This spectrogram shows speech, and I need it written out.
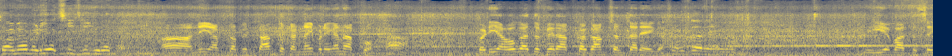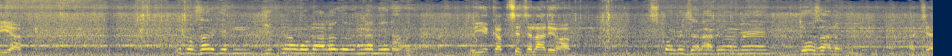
तो हमें बढ़िया चीज़ की ज़रूरत है। हाँ नहीं आपका फिर काम तो करना ही पड़ेगा ना आपको। हाँ। बढ़िया होगा तो फिर आपका काम चलता रहेगा। चलता रहेगा। ये बात तो सही है आपकी। तो सर जितना गुड़ डालोगे उतना मीठा तो ये कब से चला रहे हो आप? इसको भी चला रहे हो हमें दो साल हो अच्छा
